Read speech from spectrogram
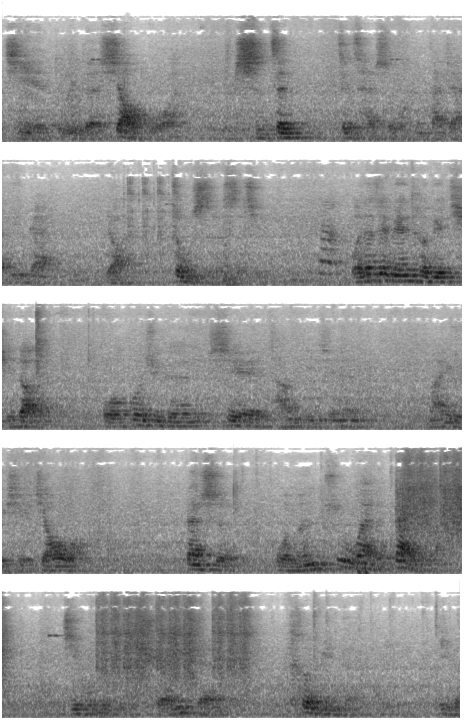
解读的效果失真，这个才是我们大家应该要重视的事情。我在这边特别提到，我过去跟谢长廷先生蛮有一些交往，但是。我们驻外的代表几乎就是全权特命的一个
